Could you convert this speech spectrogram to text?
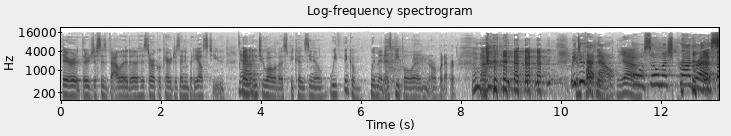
they're they're just as valid a historical character as anybody else to you Yeah. and, and to all of us because you know we think of women as people and or whatever. We do that now. Yeah. Oh, so much progress.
